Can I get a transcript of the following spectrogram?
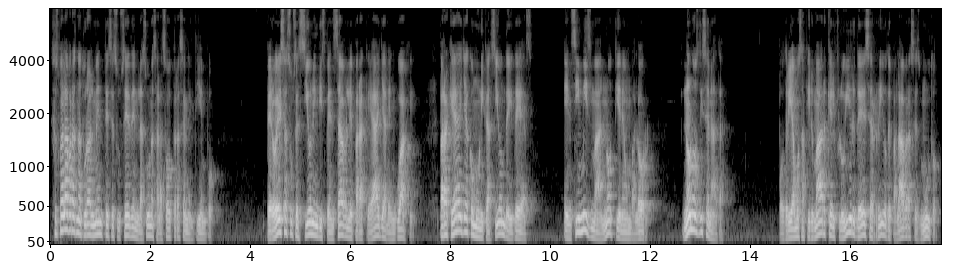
sus palabras naturalmente se suceden las unas a las otras en el tiempo. Pero esa sucesión indispensable para que haya lenguaje, para que haya comunicación de ideas, en sí misma no tiene un valor, no nos dice nada podríamos afirmar que el fluir de ese río de palabras es mudo,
